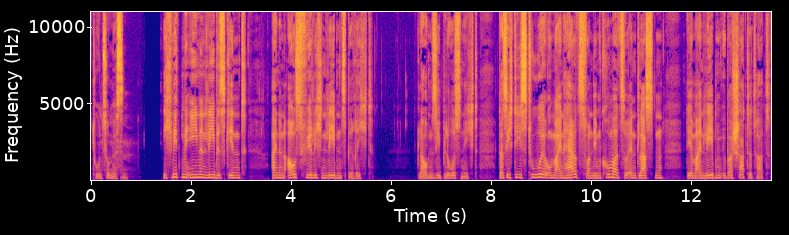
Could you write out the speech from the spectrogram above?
tun zu müssen. Ich widme Ihnen, liebes Kind, einen ausführlichen Lebensbericht. Glauben Sie bloß nicht, dass ich dies tue, um mein Herz von dem Kummer zu entlasten, der mein Leben überschattet hat.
